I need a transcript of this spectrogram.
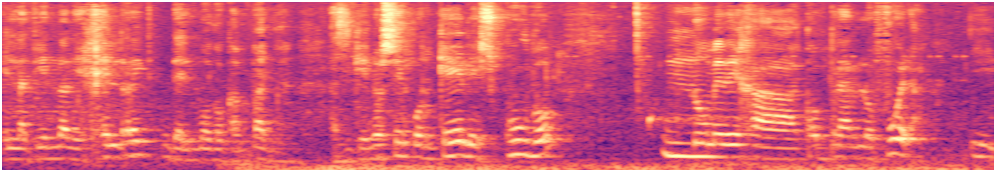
en la tienda de Hellraid del modo campaña. Así que no sé por qué el escudo no me deja comprarlo fuera. Y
